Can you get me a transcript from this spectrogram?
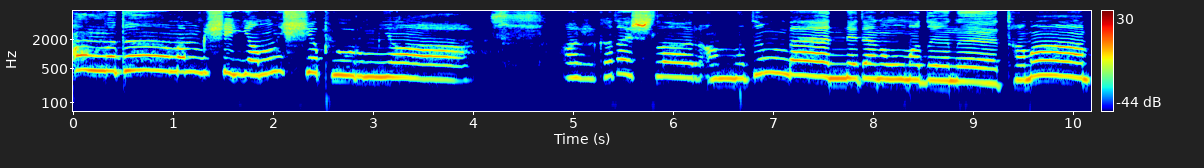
anladım. Ben bir şey yanlış yapıyorum ya. Arkadaşlar anladım ben neden olmadığını. Tamam.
